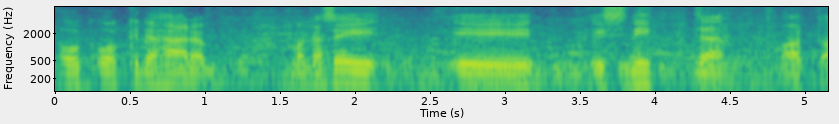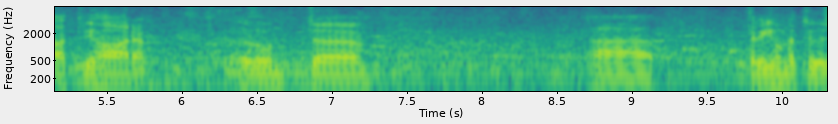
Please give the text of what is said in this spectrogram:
och, och det här, man kan säga i, i snitt att, att vi har runt äh, 300 000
